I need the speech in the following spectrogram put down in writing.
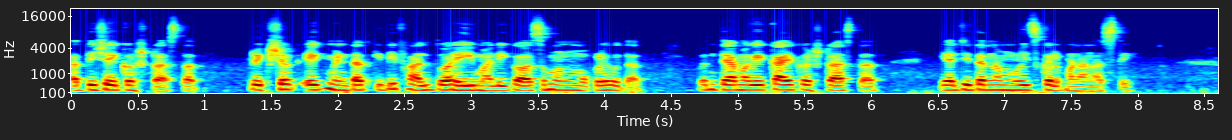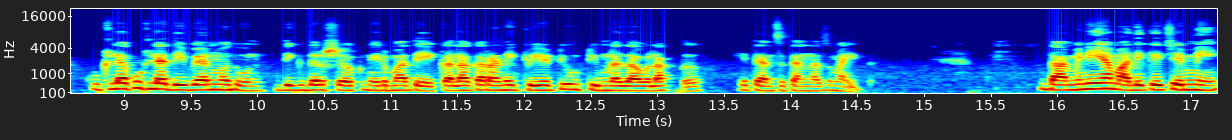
अतिशय कष्ट असतात. प्रेक्षक एक मिनिटात किती फालतू आहे ही मालिका असं म्हणून मोकळे होतात. पण त्यामागे काय कष्ट असतात याची त्यांना मुळीच कल्पना नसते. कुठल्या कुठल्या दिव्यांमधून दिग्दर्शक निर्माते कलाकार आणि क्रिएटिव्ह टीमला जावं लागतं हे त्यांचं त्यांनाच माहीत. दामिनी या मालिकेचे मी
